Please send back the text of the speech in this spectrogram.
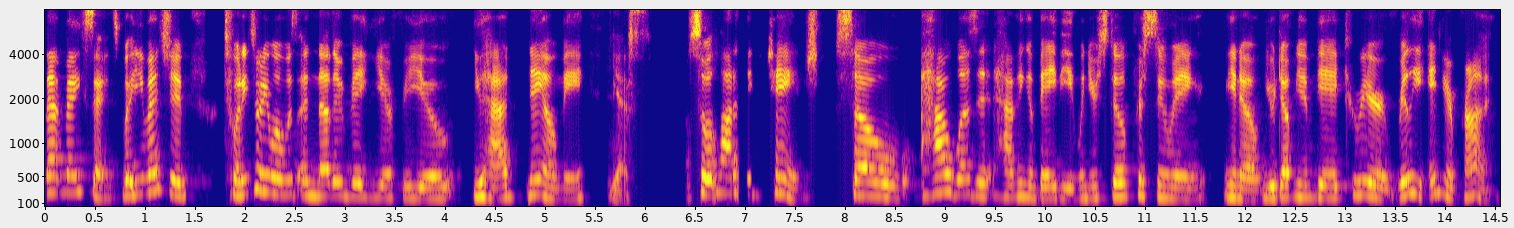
that makes sense. But you mentioned 2021 was another big year for you. You had Naomi. Yes. So a lot of things changed. So how was it having a baby when you're still pursuing, you know, your WNBA career really in your prime?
